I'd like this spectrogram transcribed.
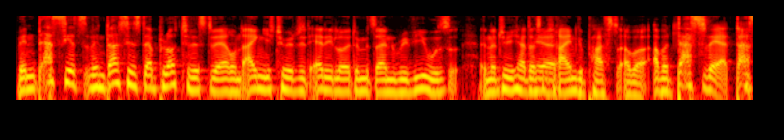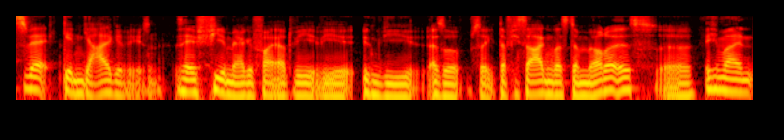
wenn das jetzt, wenn das jetzt der Plot-Twist wäre und eigentlich tötet er die Leute mit seinen Reviews, äh, natürlich hat das Ja. nicht reingepasst, aber, aber das wäre, das wäre genial gewesen. Das hätte ich viel mehr gefeiert, wie, wie irgendwie, also darf ich sagen, was der Mörder ist? Äh, Ich meine,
